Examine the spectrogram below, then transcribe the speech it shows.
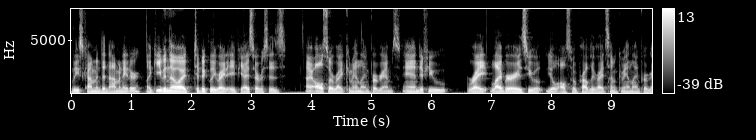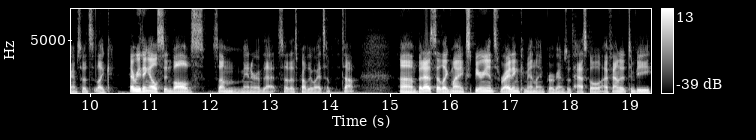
least common denominator. Like even though I typically write API services, I also write command line programs, and if you write libraries, you you'll also probably write some command line programs. So it's like everything else involves some manner of that. So that's probably why it's up at the top. Um, but as to like my experience writing command line programs with Haskell, I found it to be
